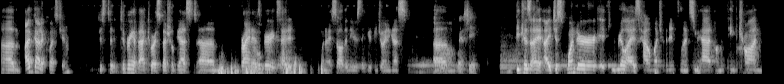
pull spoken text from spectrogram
Um, I've got a question, just to, to bring it back to our special guest. Um, Brian, I was very excited when I saw the news that you'd be joining us um, because I, I just wonder if you realize how much of an influence you had on the Pinktron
